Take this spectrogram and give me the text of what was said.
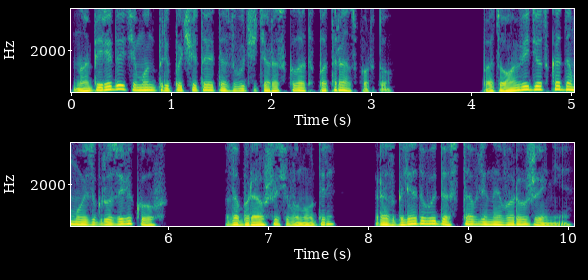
Но перед этим он предпочитает озвучить расклад по транспорту. Потом ведет к одному из грузовиков. Забравшись внутрь, разглядываю доставленное вооружение.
